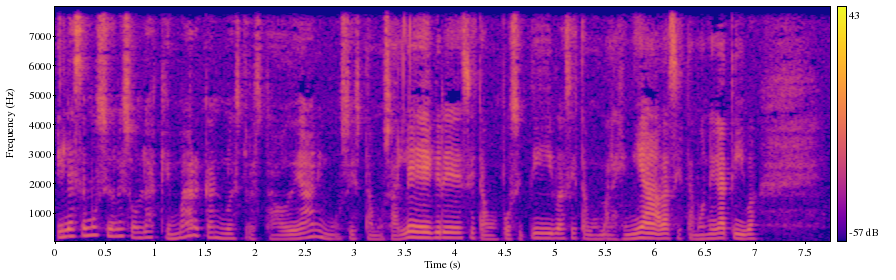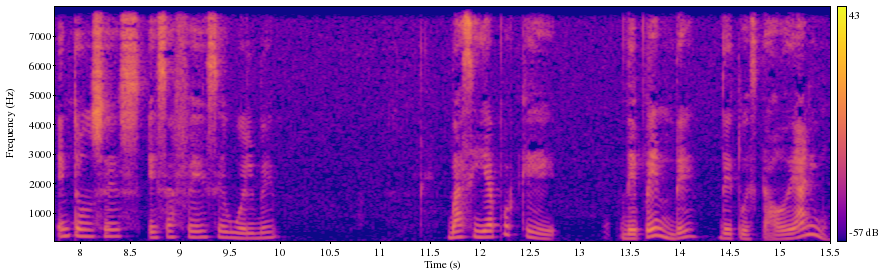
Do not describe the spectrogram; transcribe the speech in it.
Y las emociones son las que marcan nuestro estado de ánimo, si estamos alegres, si estamos positivas, si estamos mal geniadas, si estamos negativas. Entonces esa fe se vuelve vacía porque depende de tu estado de ánimo.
